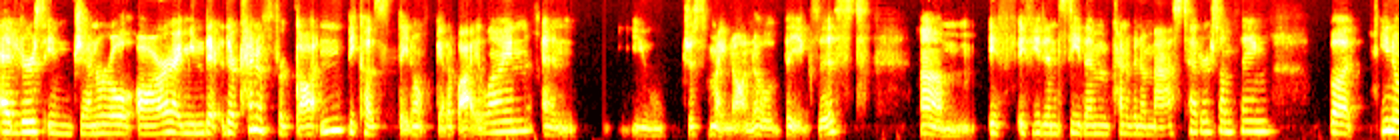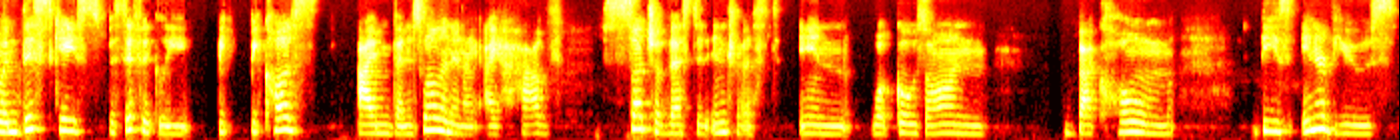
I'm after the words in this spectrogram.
editors in general are i mean they're, they're kind of forgotten because they don't get a byline and you just might not know they exist um, if if you didn't see them kind of in a masthead or something. But you know in this case specifically be- because i'm venezuelan and I, I have such a vested interest in what goes on back home these interviews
